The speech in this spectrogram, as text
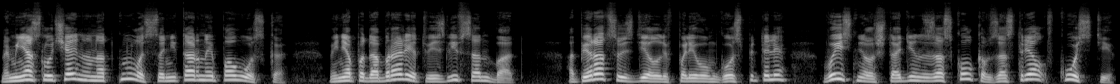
На меня случайно наткнулась санитарная повозка. Меня подобрали и отвезли в Санбат. Операцию сделали в полевом госпитале, Выяснилось, что один из осколков застрял в кости.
